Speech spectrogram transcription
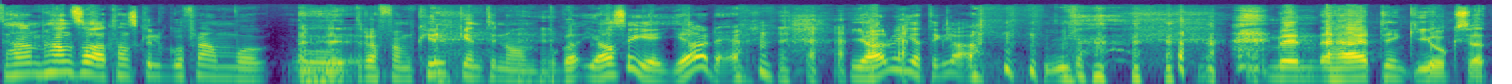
han, han sa att han skulle gå fram och, och dra fram kuken till någon. På, jag säger gör det. Jag blir jätteglad. Men här tänker jag också att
